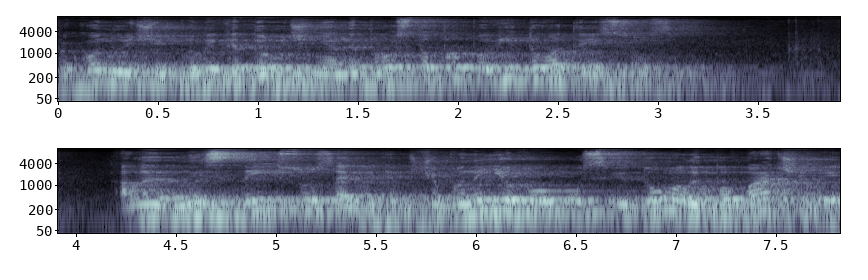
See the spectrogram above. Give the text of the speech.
виконуючи велике доручення, не просто проповідувати Ісуса, але нести Ісуса людям, щоб вони його усвідомили, побачили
